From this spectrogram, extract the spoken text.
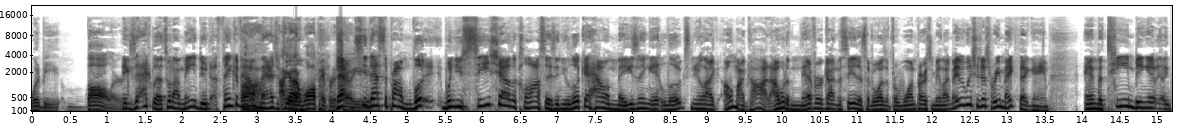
would be baller. Exactly. That's what I mean, dude. Think of how Oh, I magical. got a wallpaper to that, show you. See, that's the problem. Look, when you see Shadow of the Colossus and you look at how amazing it looks, and you're like, "Oh my god, I would have never gotten to see this if it wasn't for one person being like, maybe we should just remake that game." And the team being able, like,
